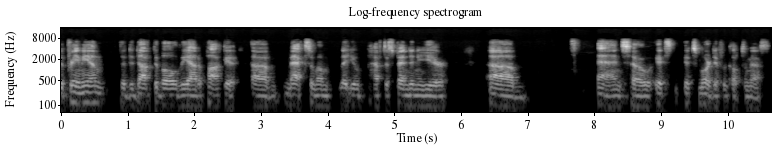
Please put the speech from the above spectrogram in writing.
the premium, the deductible, the out-of-pocket um, maximum that you have to spend in a year, um, and so it's it's more difficult to miss.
